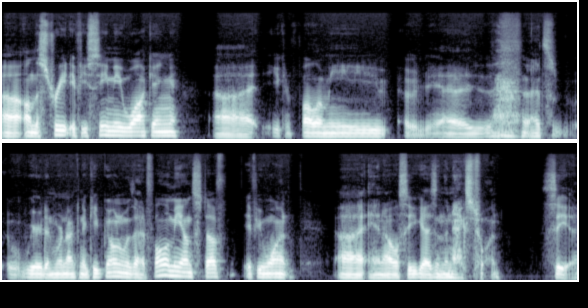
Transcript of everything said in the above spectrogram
uh, on the street if you see me walking. Uh, you can follow me. Uh, that's weird, and we're not going to keep going with that. Follow me on stuff if you want, uh, and I will see you guys in the next one. See ya.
